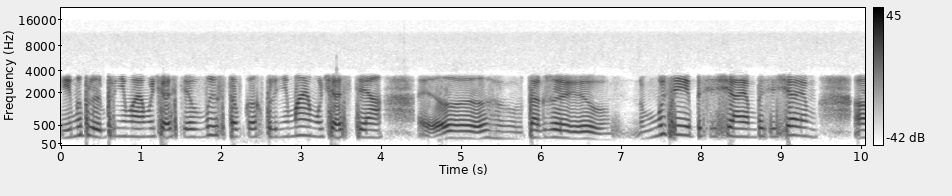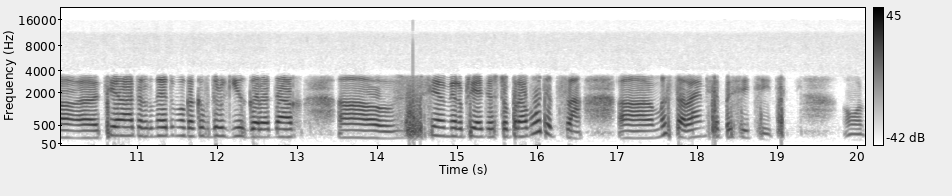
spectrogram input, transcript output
И мы при- принимаем участие в выставках, принимаем участие э, также э, музеи посещаем, посещаем э, театр, ну, я думаю, как и в других городах. Э, все мероприятия, что проводятся, э, мы стараемся посетить. Вот.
